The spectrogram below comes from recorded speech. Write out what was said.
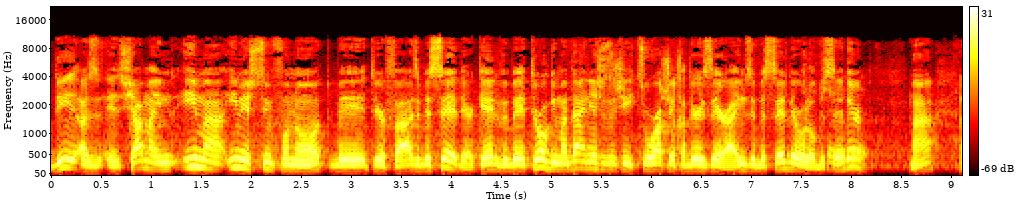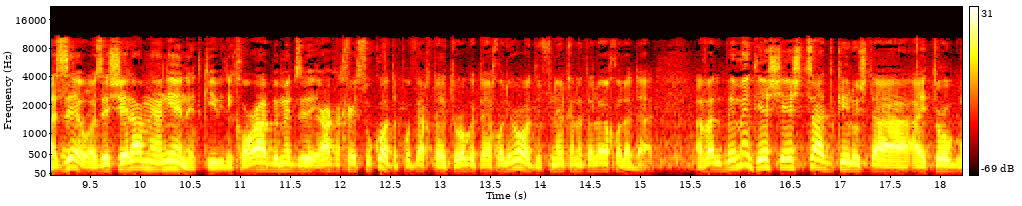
די- אז שם אם, אם, אם יש סימפונות בטרפה זה בסדר, כן? ובאתרוג אם עדיין יש איזושהי צורה של חדרי זרע, האם זה בסדר או לא בסדר? מה? אז זהו, אז זו שאלה מעניינת, כי לכאורה באמת זה רק אחרי סוכות, אתה פותח את האתרוג אתה יכול לראות, לפני כן אתה לא יכול לדעת. אבל באמת יש, יש צד כאילו שאתה, האתרוג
